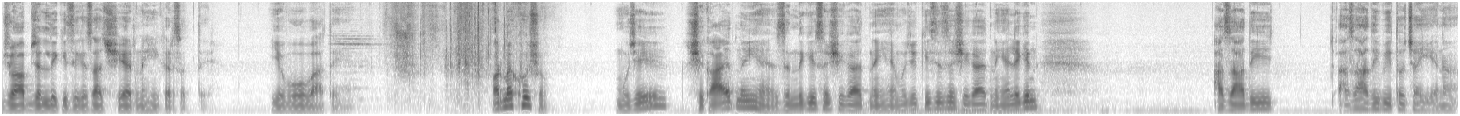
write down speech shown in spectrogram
जो आप जल्दी किसी के साथ शेयर नहीं कर सकते, ये वो बातें हैं। और मैं खुश हूँ। मुझे शिकायत नहीं है, ज़िंदगी से शिकायत नहीं है, मुझे किसी से शिकायत नहीं है, लेकिन आज़ादी आज़ादी भी तो चाहिए ना।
